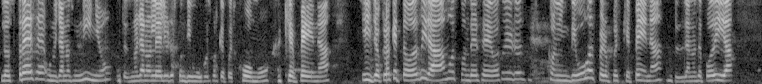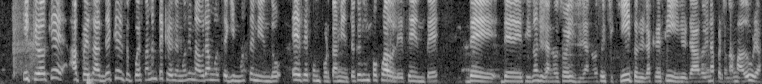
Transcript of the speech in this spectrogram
los 13, uno ya no es un niño, entonces uno ya no lee libros con dibujos porque pues cómo, qué pena. Y yo creo que todos mirábamos con deseos libros con dibujos, pero pues qué pena, entonces ya no se podía. Y creo que a pesar de que supuestamente crecemos y maduramos, seguimos teniendo ese comportamiento que es un poco adolescente de, de decir, no, yo ya no soy, yo ya no soy chiquito, yo ya crecí, yo ya soy una persona madura.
